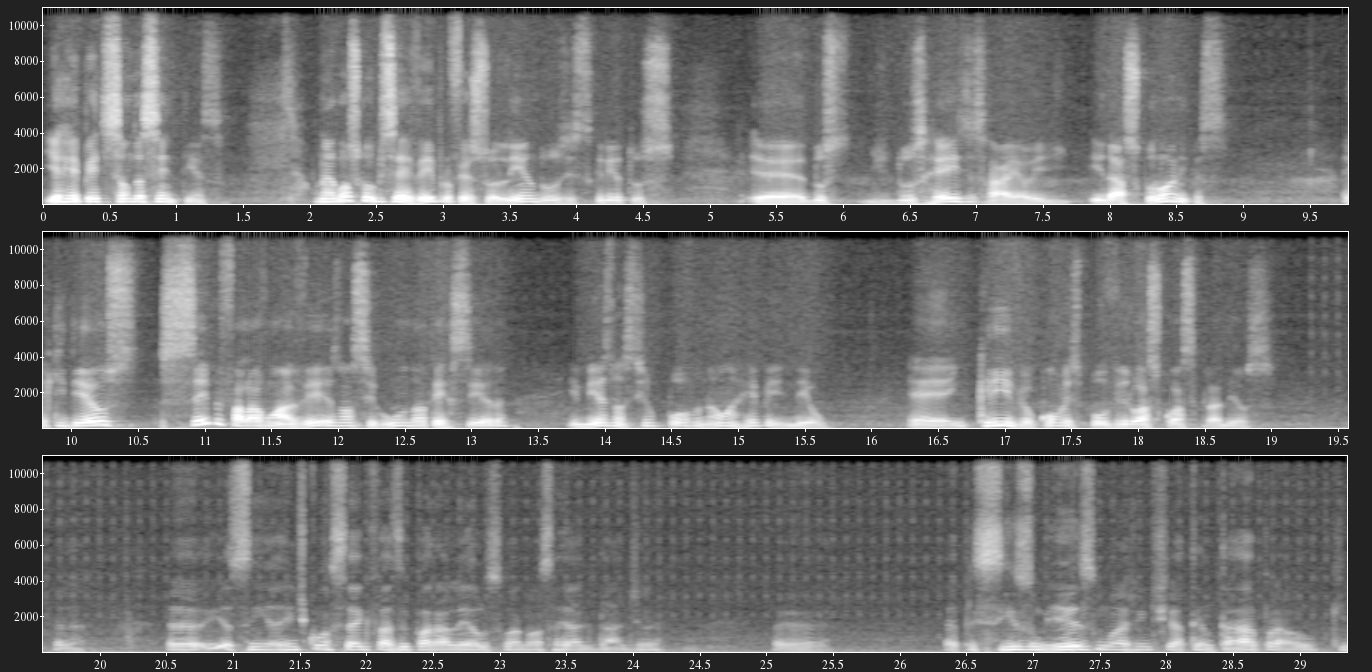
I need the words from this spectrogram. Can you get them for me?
e a repetição da sentença. Um negócio que eu observei, professor, lendo os escritos é, dos, dos, reis de Israel e, e, das crônicas, é que Deus sempre falava uma vez, uma segunda, uma terceira, e mesmo assim o povo não arrependeu. É incrível como esse povo virou as costas para Deus. É. É, e assim, a gente consegue fazer paralelos com a nossa realidade. Né? É, é preciso mesmo a gente atentar para o que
